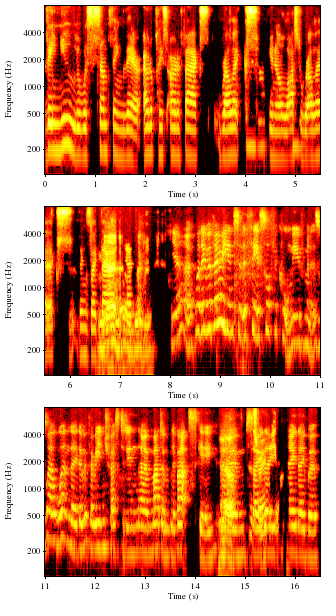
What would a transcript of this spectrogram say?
they knew there was something there, out of place artifacts, relics, Mhm. you know, lost Mhm. relics, things like that. no, and exactly. Yeah, well, they were very into the theosophical movement as well, weren't they? They were very interested in uh, Madame Blavatsky. Yeah. Um, so right. they, I know they were,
